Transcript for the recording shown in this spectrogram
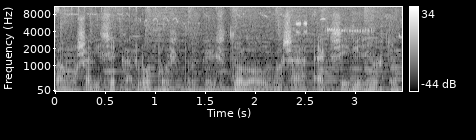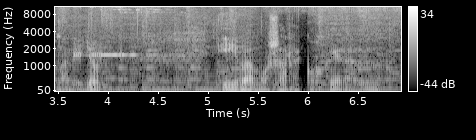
vamos a disecarlo puesto que esto lo vamos a exhibir en nuestro pabellón. Y vamos a recoger al,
